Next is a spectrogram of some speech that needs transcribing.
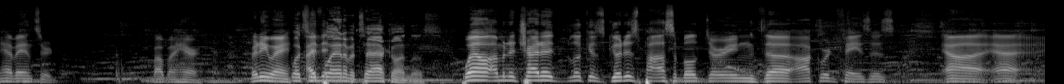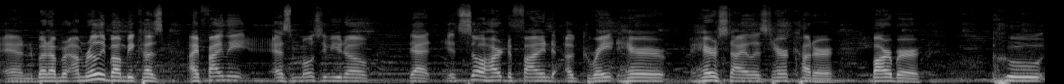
have answered about my hair. But anyway, What's I your thi- plan of attack on this? Well, I'm going to try to look as good as possible during the awkward phases. Uh, uh, and but I'm, I'm really bummed because I finally, as most of you know, that it's so hard to find a great hair hairstylist, hair cutter, barber who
